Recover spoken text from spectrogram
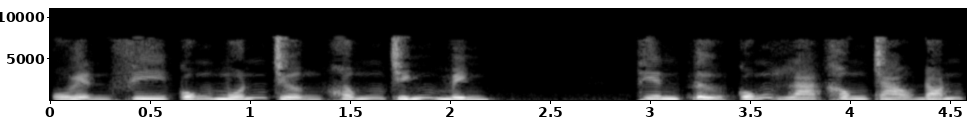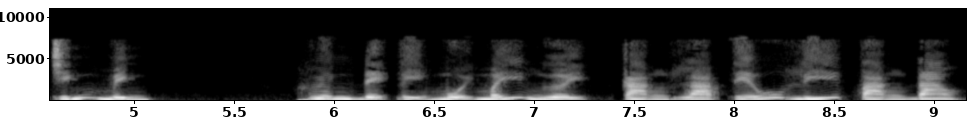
Uyển Phi cũng muốn trường khống chính mình. Thiên tử cũng là không chào đón chính mình. Huyên đệ tỉ muội mấy người càng là tiếu lý tàng đao.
